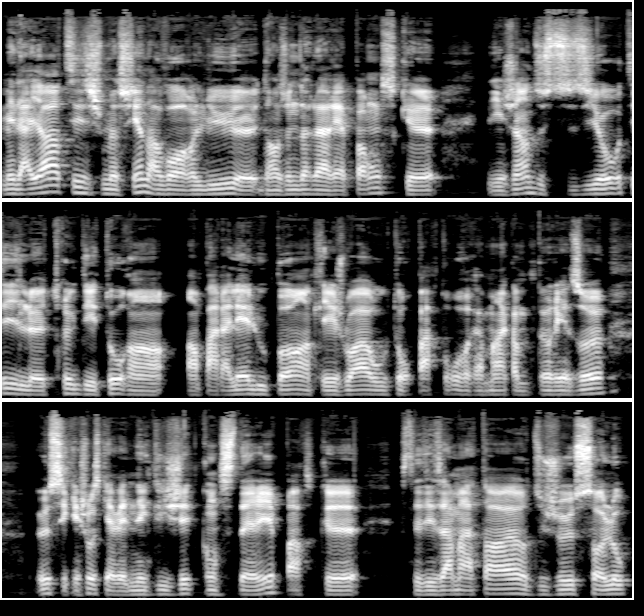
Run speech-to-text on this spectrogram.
mais d'ailleurs, je me souviens d'avoir lu euh, dans une de leurs réponses que les gens du studio, le truc des tours en, parallèle ou pas entre les joueurs ou tour par tour vraiment comme et eux, c'est quelque chose qu'ils avaient négligé de considérer parce que c'était des amateurs du jeu solo.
